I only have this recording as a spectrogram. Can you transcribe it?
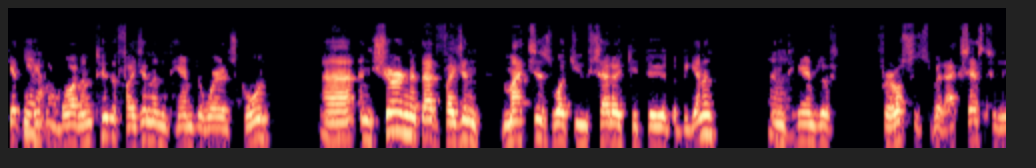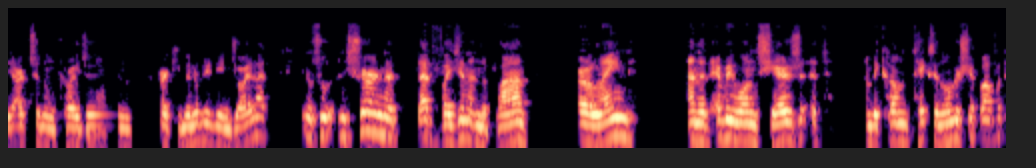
getting yeah. people bought into the vision in terms of where it's going, uh, ensuring that that vision matches what you set out to do at the beginning. In terms of, for us, it's about access to the arts and encouraging our community to enjoy that. You know, so ensuring that that vision and the plan are aligned and that everyone shares it and become takes an ownership of it.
